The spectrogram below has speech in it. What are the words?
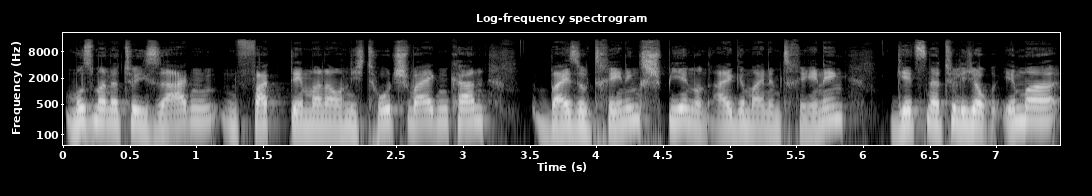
muss man natürlich sagen, ein Fakt, den man auch nicht totschweigen kann, bei so Trainingsspielen und allgemeinem Training geht es natürlich auch immer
